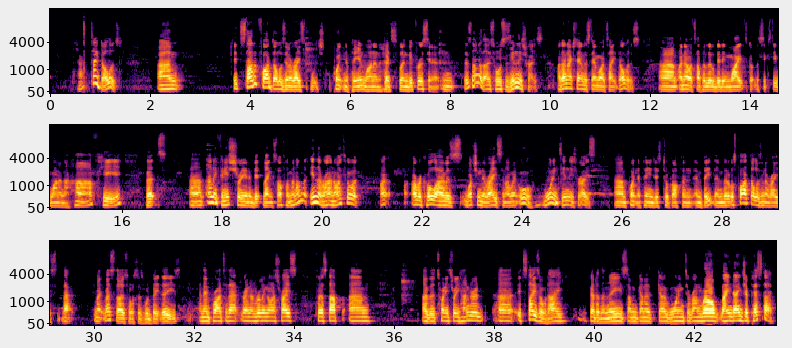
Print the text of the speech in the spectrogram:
Sorry? It's eight dollars. It started five dollars in a race which Point Nepean won and it had Splendiferous in it, and there's none of those horses in this race. I don't actually understand why it's eight dollars. Um, I know it's up a little bit in weight. It's got the 61 and a half here, but um, only finished three and a bit lengths off them. And on the, in the run, I thought, I, I recall I was watching the race and I went, oh, warning's in this race. Um, Point Nepean just took off and, and beat them, but it was five dollars in a race. That most of those horses would beat these. And then prior to that, ran a really nice race. First up, um, over the 2300. Uh, it stays all day. Better than these. I'm going to go warning to run well. Main danger Pesto.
